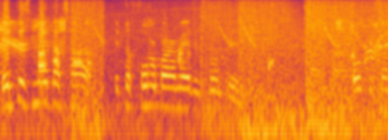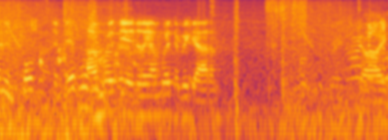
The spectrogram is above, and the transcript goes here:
Hit this med that's half. Hit the four bar med in front of him. Focus on him, focus on him. Everyone I'm with you, Italy, I'm with you, we got him. Guys,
